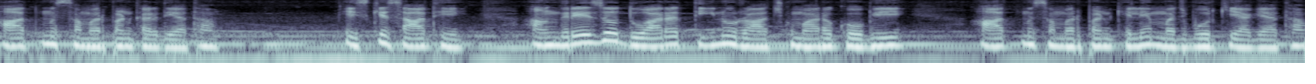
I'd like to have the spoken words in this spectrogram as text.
आत्मसमर्पण कर दिया था। इसके साथ ही अंग्रेज़ों द्वारा तीनों राजकुमारों को भी आत्मसमर्पण के लिए मजबूर किया गया था।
